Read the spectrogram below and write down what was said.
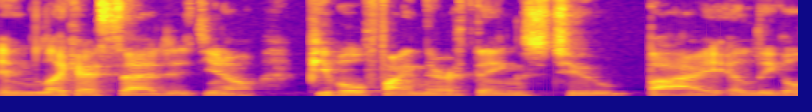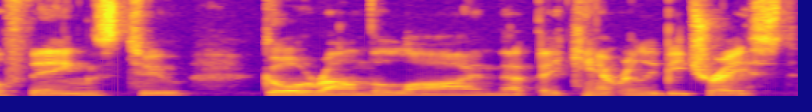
and like I said, it, you know, people find their things to buy illegal things to go around the law and that they can't really be traced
